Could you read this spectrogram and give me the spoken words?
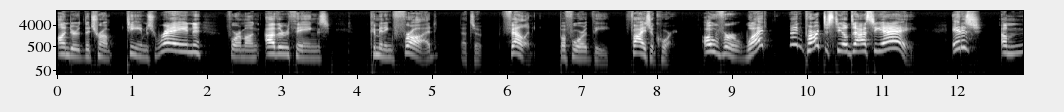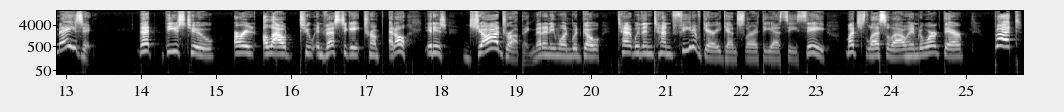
under the Trump team's reign for, among other things, committing fraud. That's a felony before the FISA court. Over what? In part to Steele dossier. It is amazing that these two are allowed to investigate Trump at all. It is jaw dropping that anyone would go ten, within 10 feet of Gary Gensler at the SEC, much less allow him to work there. But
